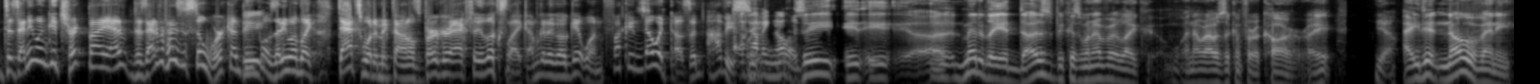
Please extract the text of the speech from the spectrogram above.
Does anyone get tricked by? ad- Does advertising still work on people? Is anyone like that's what a McDonald's burger actually looks like? I'm gonna go get one. Fucking no, it doesn't. Obviously, having knowledge. See, it, it, uh, admittedly, it does because whenever, like, whenever I was looking for a car, right, yeah. I didn't know of any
